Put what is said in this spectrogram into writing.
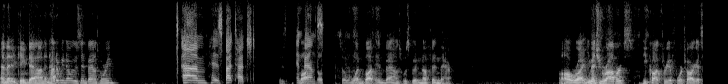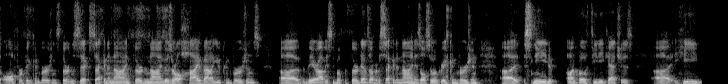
And then it came down, and how do we know it was in bounds, Maureen? Um, his butt touched. His in butt. bounds. So one butt in bounds was good enough in there. All right. You mentioned Roberts. He caught three or four targets, all for big conversions. Third and six, second and nine, third and nine. Those are all high value conversions. Uh, there, obviously, both the third downs are, but a second and nine is also a great conversion. Uh, Snead on both TD catches. Uh, he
